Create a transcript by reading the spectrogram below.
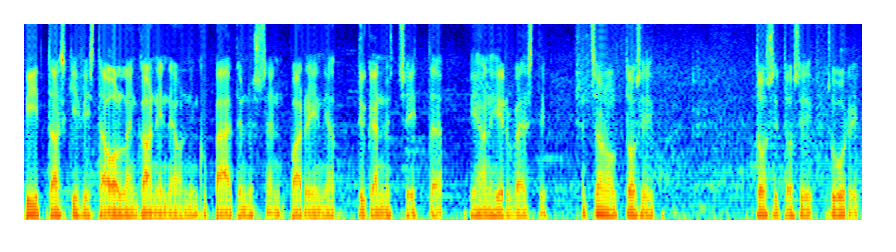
piittaa Skifistä ollenkaan, niin ne on niin kuin päätynyt sen pariin ja tykännyt siitä ihan hirveästi. Et se on ollut tosi, tosi, tosi suuri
